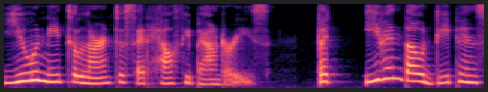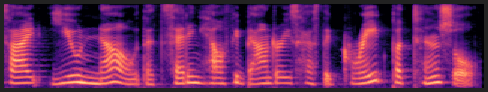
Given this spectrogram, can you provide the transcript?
you need to learn to set healthy boundaries. But even though deep inside you know that setting healthy boundaries has the great potential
